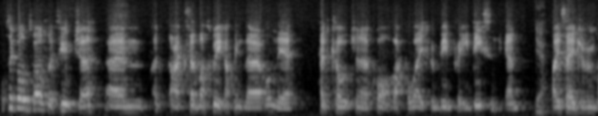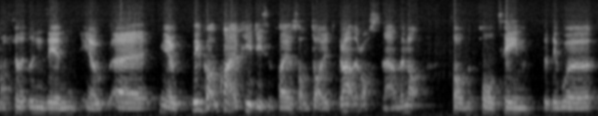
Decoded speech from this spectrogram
also bodes well for the future. Um, like I said last week, I think they're only a head coach and a quarterback away from being pretty decent again. Yeah, like I say, driven by Philip Lindsay, and you know, uh, you know, they've got quite a few decent players sort of dotted throughout the roster now. They're not sort of the poor team that they were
